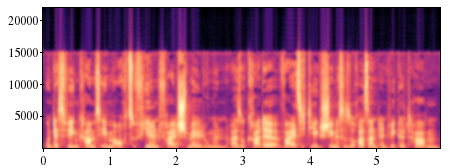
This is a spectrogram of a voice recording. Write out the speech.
Und deswegen kam es eben auch zu vielen Falschmeldungen. Also gerade weil sich die Geschehnisse so rasant entwickelt haben,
